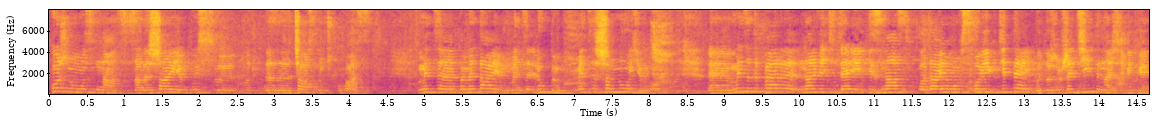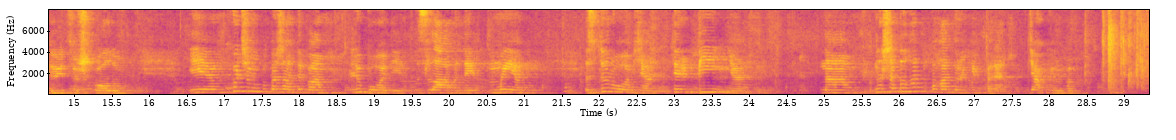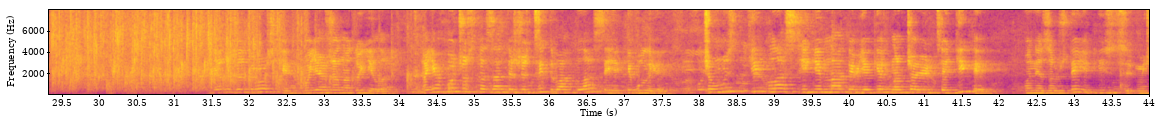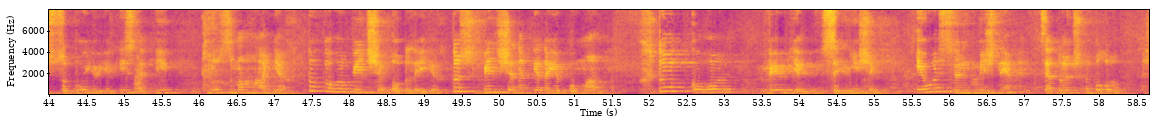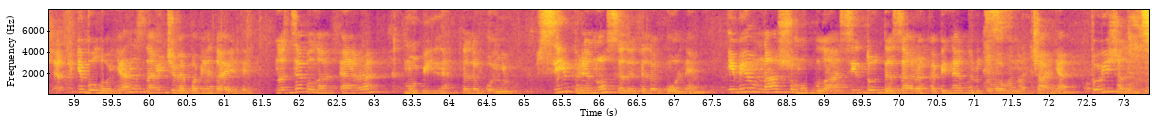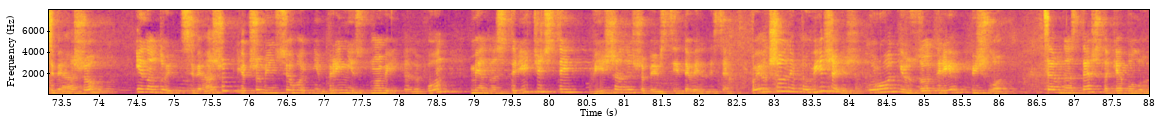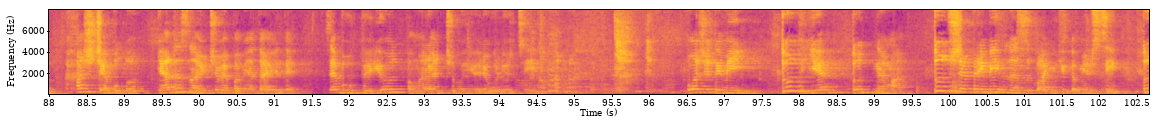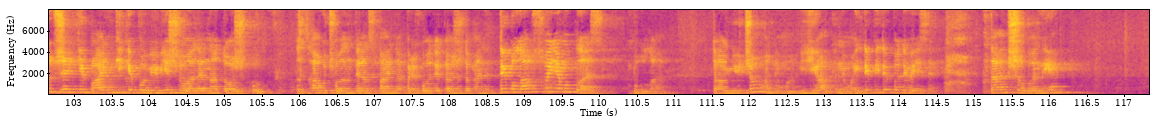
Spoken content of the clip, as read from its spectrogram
кожному з нас залишає якусь е, е, часточку вас. Ми це пам'ятаємо, ми це любимо, ми це шануємо. Е, Ми це тепер навіть деякі з нас вкладаємо в своїх дітей, бо то вже діти наші відвідують цю школу. І хочемо побажати вам любові, злагоди, миру, здоров'я, терпіння на, на ще багато-багато років вперед. Дякую вам. Я дуже бо я вже надоїла. А я хочу сказати, що ці два класи, які були, чомусь ті класні кімнати, в яких навчаються діти, вони завжди якісь між собою, якісь такі ну, змагання. Хто кого більше облиє, хто ж більше накидає бумаг, хто кого виб'є сильніше. І ось між ними це точно було. А ще тоді було, я не знаю, чи ви пам'ятаєте, але це була ера мобільних телефонів. Всі приносили телефони, і ми в нашому класі, тут, де зараз кабінет трудового навчання, повішали цвяшок. І на той цвяшок, якщо він сьогодні приніс новий телефон, ми на стрічечці вішали, щоб всі дивилися. Бо якщо не повішаєш, уроків зо три пішло. Це в нас теж таке було. А ще було, я не знаю, чи ви пам'ятаєте, це був період помаранчевої революції. Боже ти мій, тут є, тут нема. Тут вже прибігли з бантиками всі. Тут вже ті бантики повивішували на дошку. Завуч Валентина Спайна приходить, каже до мене: ти була в своєму класі? Була. Там нічого нема. Як нема? Йди піди подивися. Так що вони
